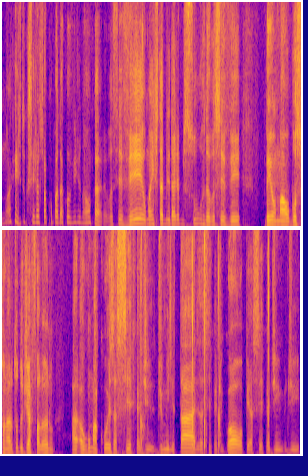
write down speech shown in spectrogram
não acredito que seja só culpa da Covid, não, cara. Você vê uma instabilidade absurda, você vê, bem ou mal, o Bolsonaro todo dia falando alguma coisa acerca de, de, militares, acerca de golpe, acerca de, de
